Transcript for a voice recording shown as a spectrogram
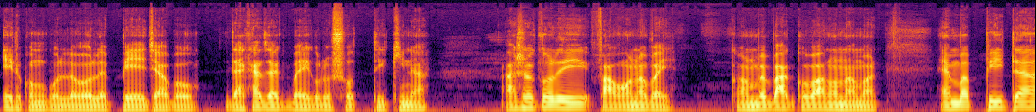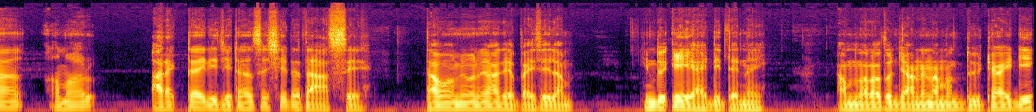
এরকম করলে বলে পেয়ে যাব। দেখা যাক ভাই এগুলো সত্যি কি না আশা করি পাবো না ভাই। কারণ ভাই ভাগ্য ভালো না আমার। এমবাপ্পিটা আমার আরেকটা আইডি যেটা আছে সেটাতে আছে। তাও আমি অনেক আগে পাইছিলাম। কিন্তু এই আইডিতে নেই। আপনারা তো জানেন আমার দুইটা আইডি।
